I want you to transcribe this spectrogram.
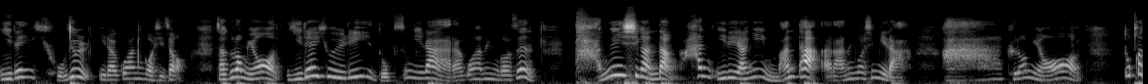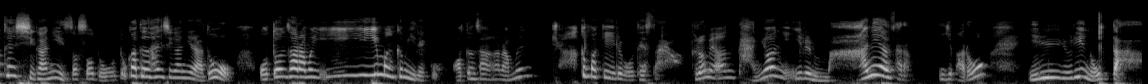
일의 효율이라고 하는 것이죠. 자, 그러면 일의 효율이 높습니다. 라고 하는 것은 단위 시간당 한 일의 양이 많다라는 것입니다. 아, 그러면 똑같은 시간이 있었어도 똑같은 한 시간이라도 어떤 사람은 이만큼 일했고 어떤 사람은 조금밖에 일을 못했어요. 그러면 당연히 일을 많이 한 사람, 이게 바로 일률이 높다.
